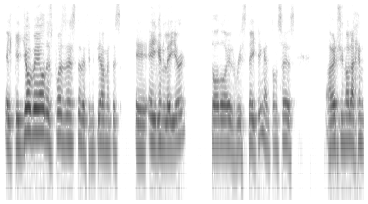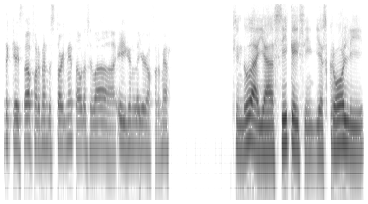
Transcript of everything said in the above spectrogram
El que yo veo después de este definitivamente es eh, Eigenlayer, todo el restaking. Entonces, a ver si no la gente que estaba farmeando Starknet ahora se va a Eigenlayer a farmear. Sin duda, ya sí que y Scroll y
